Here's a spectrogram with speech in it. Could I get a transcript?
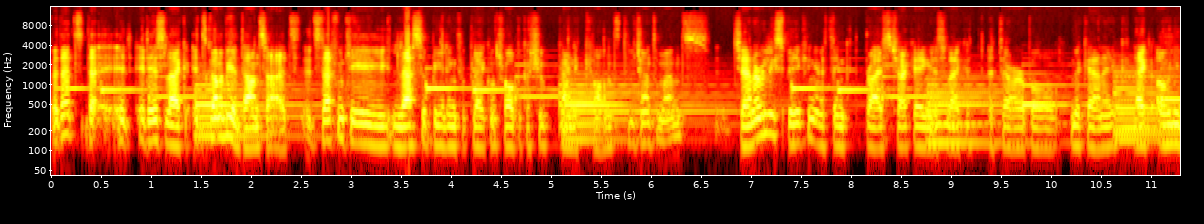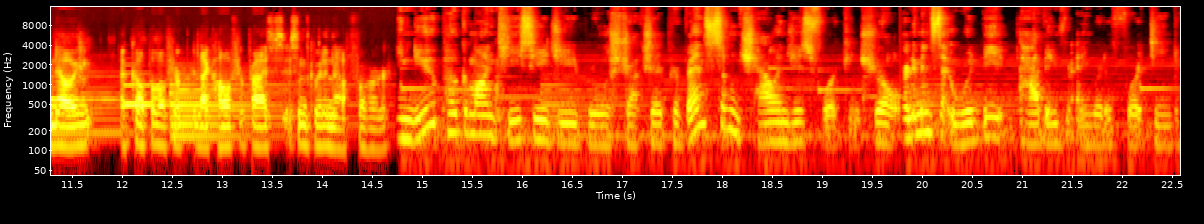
But that's that, it, it is like it's gonna be a downside. It's definitely less appealing to play control because you kind of can't do gentlemen's. Generally speaking, I think prize checking is like a, a terrible mechanic. Like only knowing a couple of like half your prizes isn't good enough for The new Pokemon TCG rule structure prevents some challenges for control. Tournaments that would be having from anywhere to 14 to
